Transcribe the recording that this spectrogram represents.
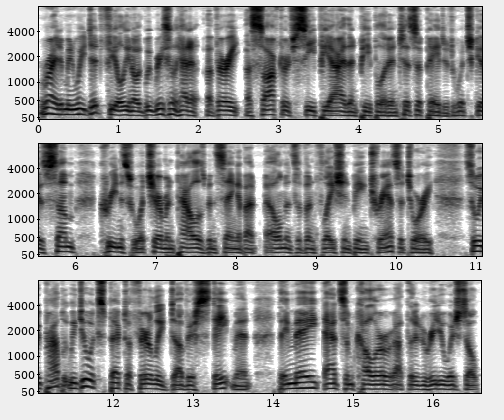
Right. I mean, we did feel, you know, we recently had a, a very a softer CPI than people had anticipated, which gives some credence to what Chairman Powell has been saying about elements of inflation being transitory. So we probably we do expect a fairly dovish statement. They may add some color about the degree to which they'll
